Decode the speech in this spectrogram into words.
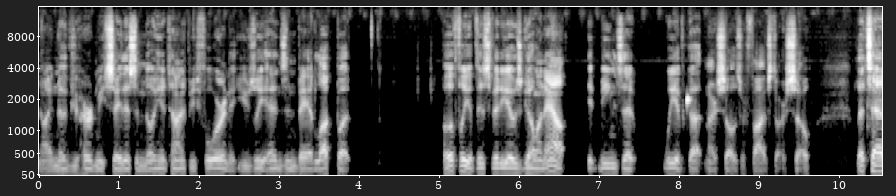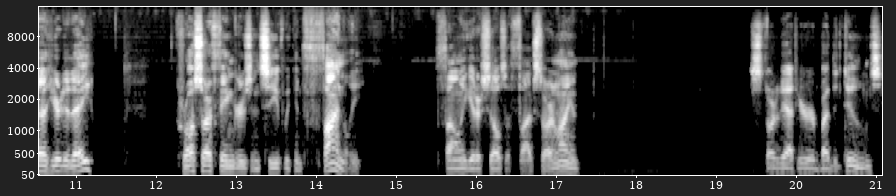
Now, I know you've heard me say this a million times before, and it usually ends in bad luck, but hopefully if this video is going out, it means that we have gotten ourselves a five-star. So let's head out here today, cross our fingers, and see if we can finally, finally get ourselves a five-star lion. Started out here by the dunes,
